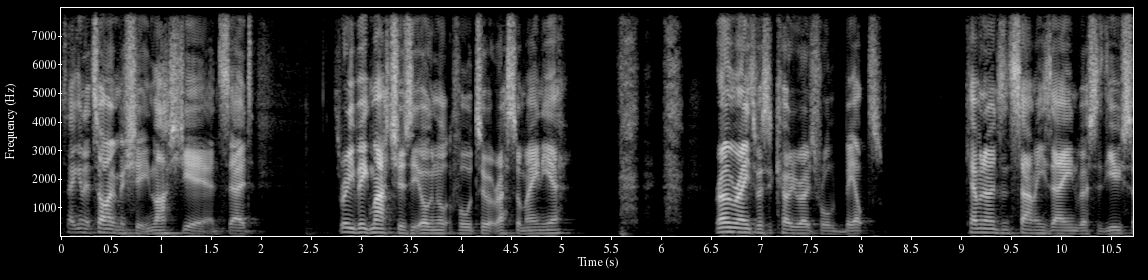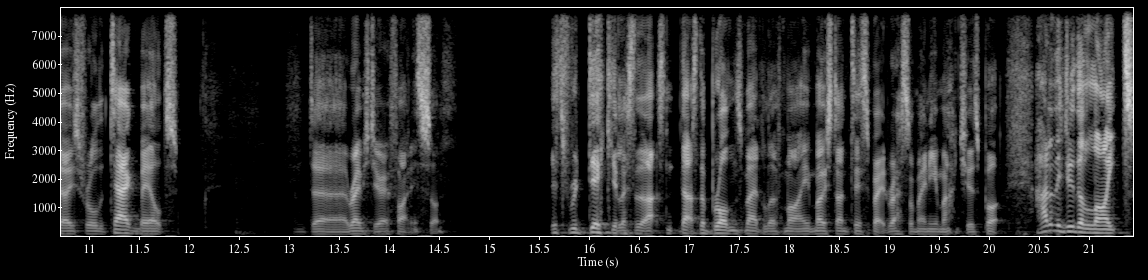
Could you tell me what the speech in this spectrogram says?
taken a time machine last year and said three big matches that you're going to look forward to at WrestleMania: Roman Reigns versus Cody Rhodes for all the belts, Kevin Owens and Sami Zayn versus the Usos for all the tag belts, and uh, Rey Mysterio fighting his son. It's ridiculous that that's that's the bronze medal of my most anticipated WrestleMania matches. But how do they do the light?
